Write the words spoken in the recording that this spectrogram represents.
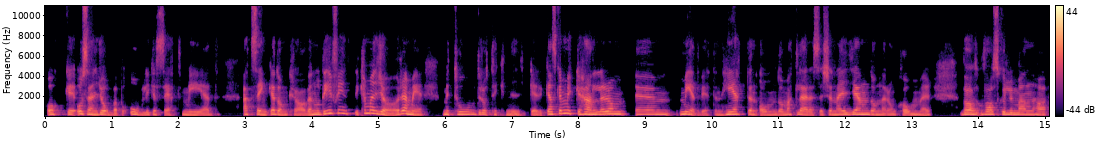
Och, eh, och sen jobba på olika sätt med att sänka de kraven. Och det, finns, det kan man göra med metoder och tekniker. Ganska mycket handlar om eh, medvetenheten om dem, att lära sig känna igen dem när de kommer. Vad, vad, skulle, man ha,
